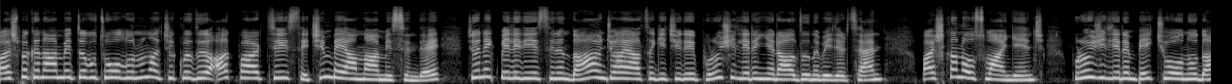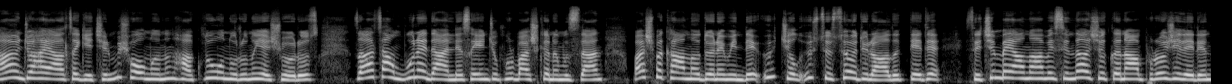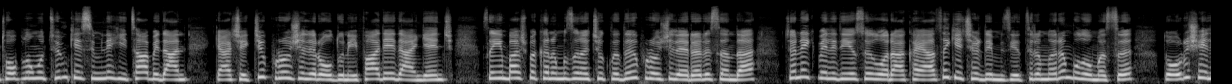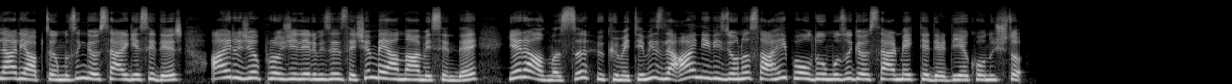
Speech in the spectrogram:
Başbakan Ahmet Davutoğlu'nun açıkladığı AK Parti seçim beyannamesinde Canek Belediyesi'nin daha önce hayata geçirdiği projelerin yer aldığını belirten Başkan Osman Genç, projelerin pek çoğunu daha önce hayata geçirmiş olmanın haklı onurunu yaşıyoruz. Zaten bu nedenle Sayın Cumhurbaşkanımızdan Başbakanlığı döneminde 3 yıl üst üste ödül aldık dedi. Seçim beyannamesinde açıklanan projelerin toplumu tüm kesimine hitap eden gerçekçi projeler olduğunu ifade eden Genç, Sayın Başbakanımızın açıkladığı projeler arasında Canek Belediyesi olarak hayata geçirdiğimiz yatırımların bulunması doğru şeyler yaptığımızın göstergesidir. Ayrıca proje projelerimizin seçim beyannamesinde yer alması hükümetimizle aynı vizyona sahip olduğumuzu göstermektedir diye konuştu.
